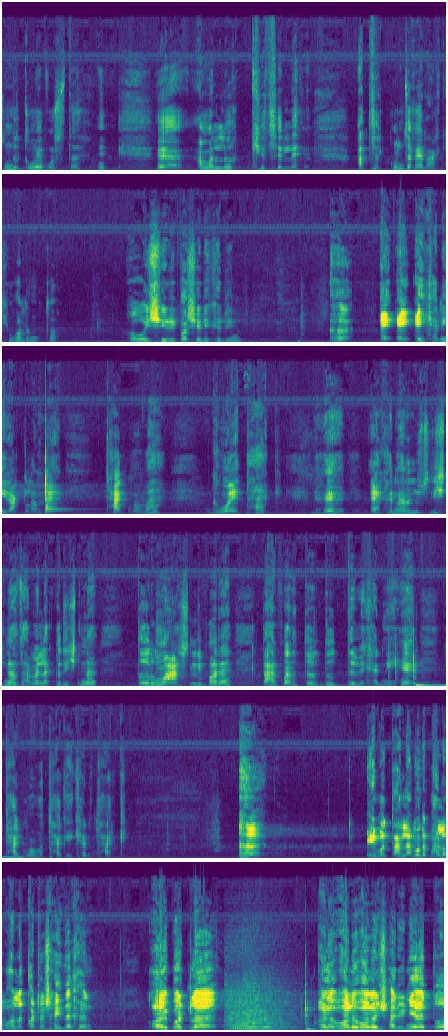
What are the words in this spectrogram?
সুন্দর ঘুমে বসতে হ্যাঁ, আমার লক্ষ্মী ছেলে। আচ্ছা কোন জায়গায় রাখি বলেন তো? ওই সিঁড়ির পাশে রেখে দিন। হ্যাঁ এইখানেই রাখলাম। হ্যাঁ থাক বাবা ঘুমায় থাক। হ্যাঁ এখন আর উঠিস না ঝামেলা করিস না। তোর মা আসলি পরে তারপর তোর দুধ দেবে খানি। হ্যাঁ থাক বাবা থাক এখানে থাক। হ্যাঁ এবার তাহলে আমাদের ভালো ভালো কটা শাড়ি দেখেন। ওই পাটলা আরে ভালো ভালো শাড়ি নিয়ে তো।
